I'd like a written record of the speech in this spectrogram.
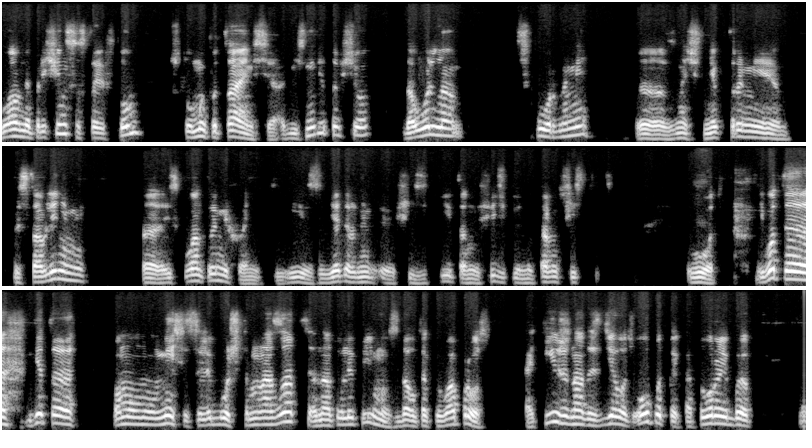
главная причина состоит в том, что мы пытаемся объяснить это все довольно спорными, э, значит, некоторыми представлениями э, из квантовой механики, из ядерной физики, там, физики элементарных частиц. Вот. И вот э, где-то, по-моему, месяц или больше тому назад Анатолий Климов задал такой вопрос. Какие же надо сделать опыты, которые бы э,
